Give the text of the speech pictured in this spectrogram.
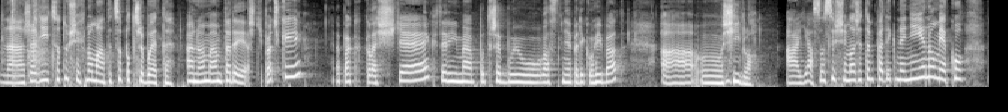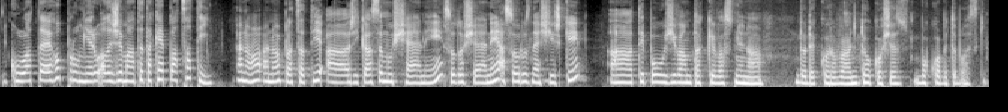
nářadí, co tu všechno máte, co potřebujete. Ano, mám tady štípačky, a pak kleště, kterýma potřebuju vlastně pedik ohýbat a uh, šídlo. A já jsem si všimla, že ten pedik není jenom jako kulatého průměru, ale že máte také placatý. Ano, ano, placatý a říká se mu šény, jsou to šény a jsou různé šířky a ty používám taky vlastně na do dekorování toho koše z boku, aby to bylo hezký.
